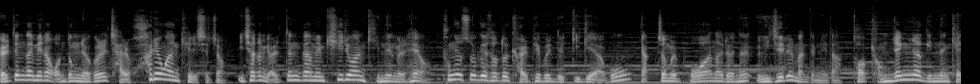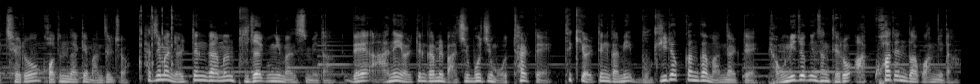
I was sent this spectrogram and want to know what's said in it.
열등감이란 원동력을 잘 활용한 케이스죠. 이처럼 열등감은 필요한 기능을 해요. 풍요 속에서도 결핍을 느끼게 하고 약점을 보완하려는 의지를 만듭니다. 더 경쟁력 있는 개체로 거듭나게 만들죠. 하지만 열등감은 부작용이 많습니다. 내 안에 열등감을 마주보지 못할 때, 특히 열등감이 무기력감과 만날 때 병리적인 상태로 악화된다고 합니다.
